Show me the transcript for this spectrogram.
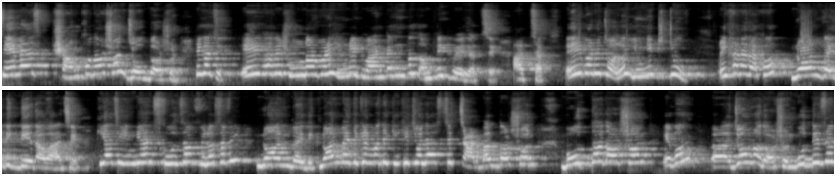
সেম অ্যাজ সাংখ্য দর্শন, যোগ দর্শন। ঠিক আছে? এইভাবে সুন্দর করে ইউনিট ওয়ানটা কিন্তু কমপ্লিট হয়ে যাচ্ছে। আচ্ছা এইবারে চলো ইউনিট টু এখানে দেখো নন বৈদিক দিয়ে দেওয়া আছে। কি আছে? Indian schools of philosophy non বৈদিক নন বৈদিকের মধ্যে কি কি চলে আসছে? চারবাক দর্শন বৌদ্ধ দর্শন এবং যৌন দর্শন, বুদ্ধিজম,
